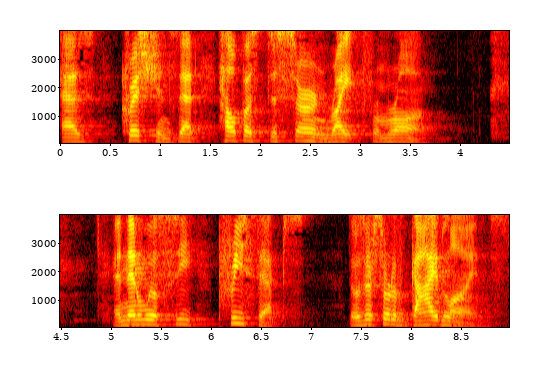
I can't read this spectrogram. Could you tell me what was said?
as Christians that help us discern right from wrong. And then we'll see precepts. Those are sort of guidelines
